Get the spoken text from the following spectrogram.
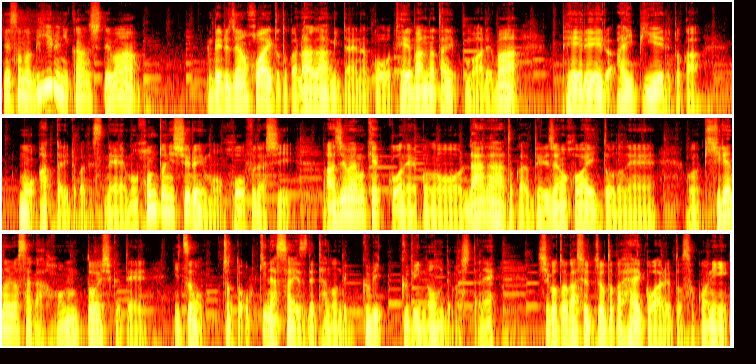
でそのビールに関してはベルジャンホワイトとかラガーみたいなこう定番なタイプもあればペールエール IPL とかもあったりとかですね。もう本当に種類も豊富だし味わいも結構ねこのラガーとかベルジャンホワイトのねこのキレの良さが本当美味しくていつもちょっと大きなサイズで頼んでグビッグビ飲んでましたね。仕事が出張とか早く終わるとそこに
